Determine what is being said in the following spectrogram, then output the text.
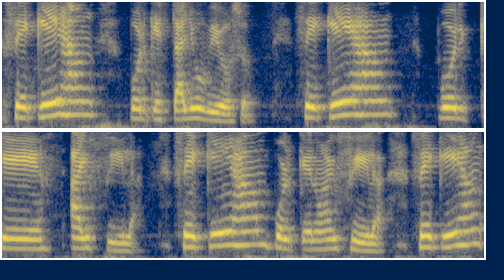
Se quejan porque está lluvioso. Se quejan porque hay fila. Se quejan porque no hay fila. Se quejan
